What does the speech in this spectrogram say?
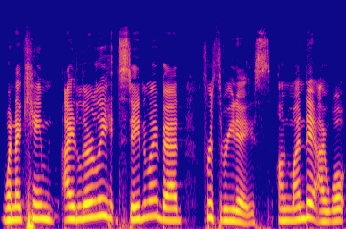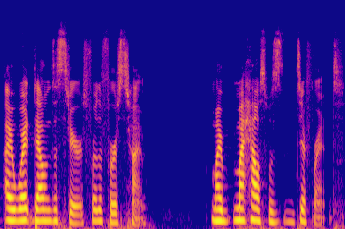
When I came, I literally stayed in my bed for three days. On Monday, I, I went down the stairs for the first time. My, my house was different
